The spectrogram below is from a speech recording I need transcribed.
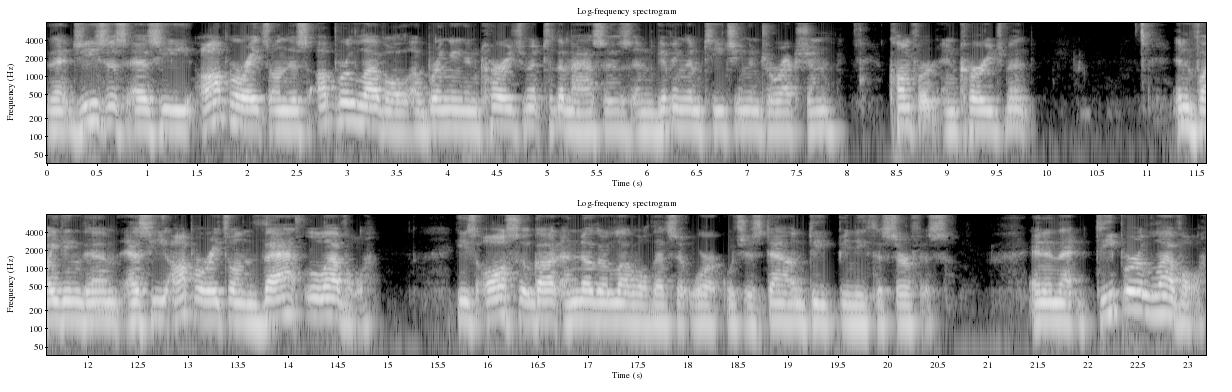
that Jesus, as he operates on this upper level of bringing encouragement to the masses and giving them teaching and direction, comfort, encouragement, inviting them, as he operates on that level, he's also got another level that's at work, which is down deep beneath the surface. And in that deeper level,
